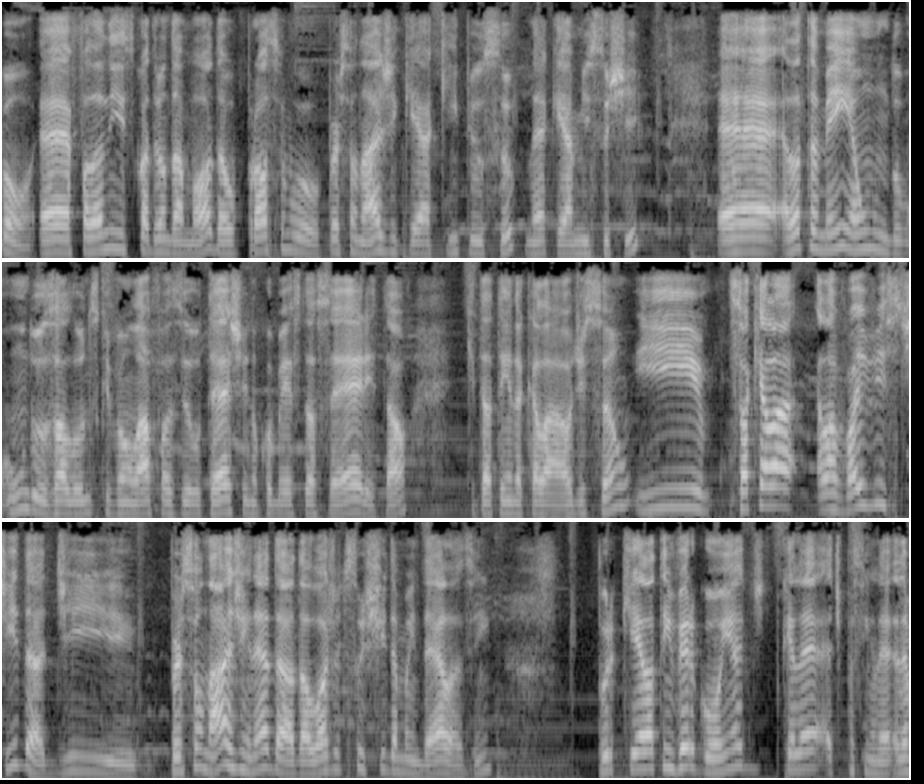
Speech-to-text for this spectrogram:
Bom, é, falando em Esquadrão da Moda, o próximo personagem, que é a Kim Pil-soo, né, que é a Mitsushi, é, ela também é um, do- um dos alunos que vão lá fazer o teste no começo da série e tal, que tá tendo aquela audição, e só que ela, ela vai vestida de personagem, né, da, da loja de sushi da mãe dela, assim, porque ela tem vergonha, de, porque ela é, é, tipo assim, ela é, é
